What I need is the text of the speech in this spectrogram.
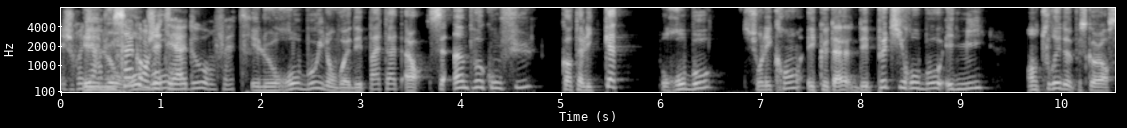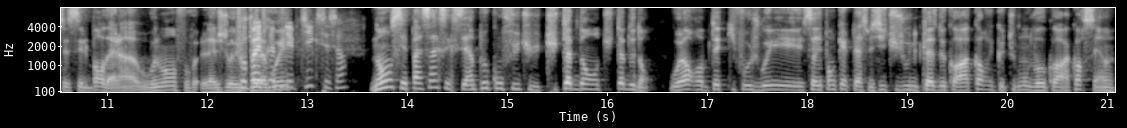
je regardais ça quand j'étais ado en fait. Et le robot, il envoie des patates. Alors, c'est un peu confus quand t'as les quatre robots sur l'écran et que t'as des petits robots ennemis entourés de. Parce que alors, c'est le bordel. Hein. Au moment, faut, là, je, Faut pas être épileptique, c'est ça? Non, c'est pas ça, c'est que c'est un peu confus. Tu, tu tapes dans, tu tapes dedans. Ou alors peut-être qu'il faut jouer. Ça dépend quelle classe. Mais si tu joues une classe de corps à corps, vu que tout le monde va au corps à corps, c'est un.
